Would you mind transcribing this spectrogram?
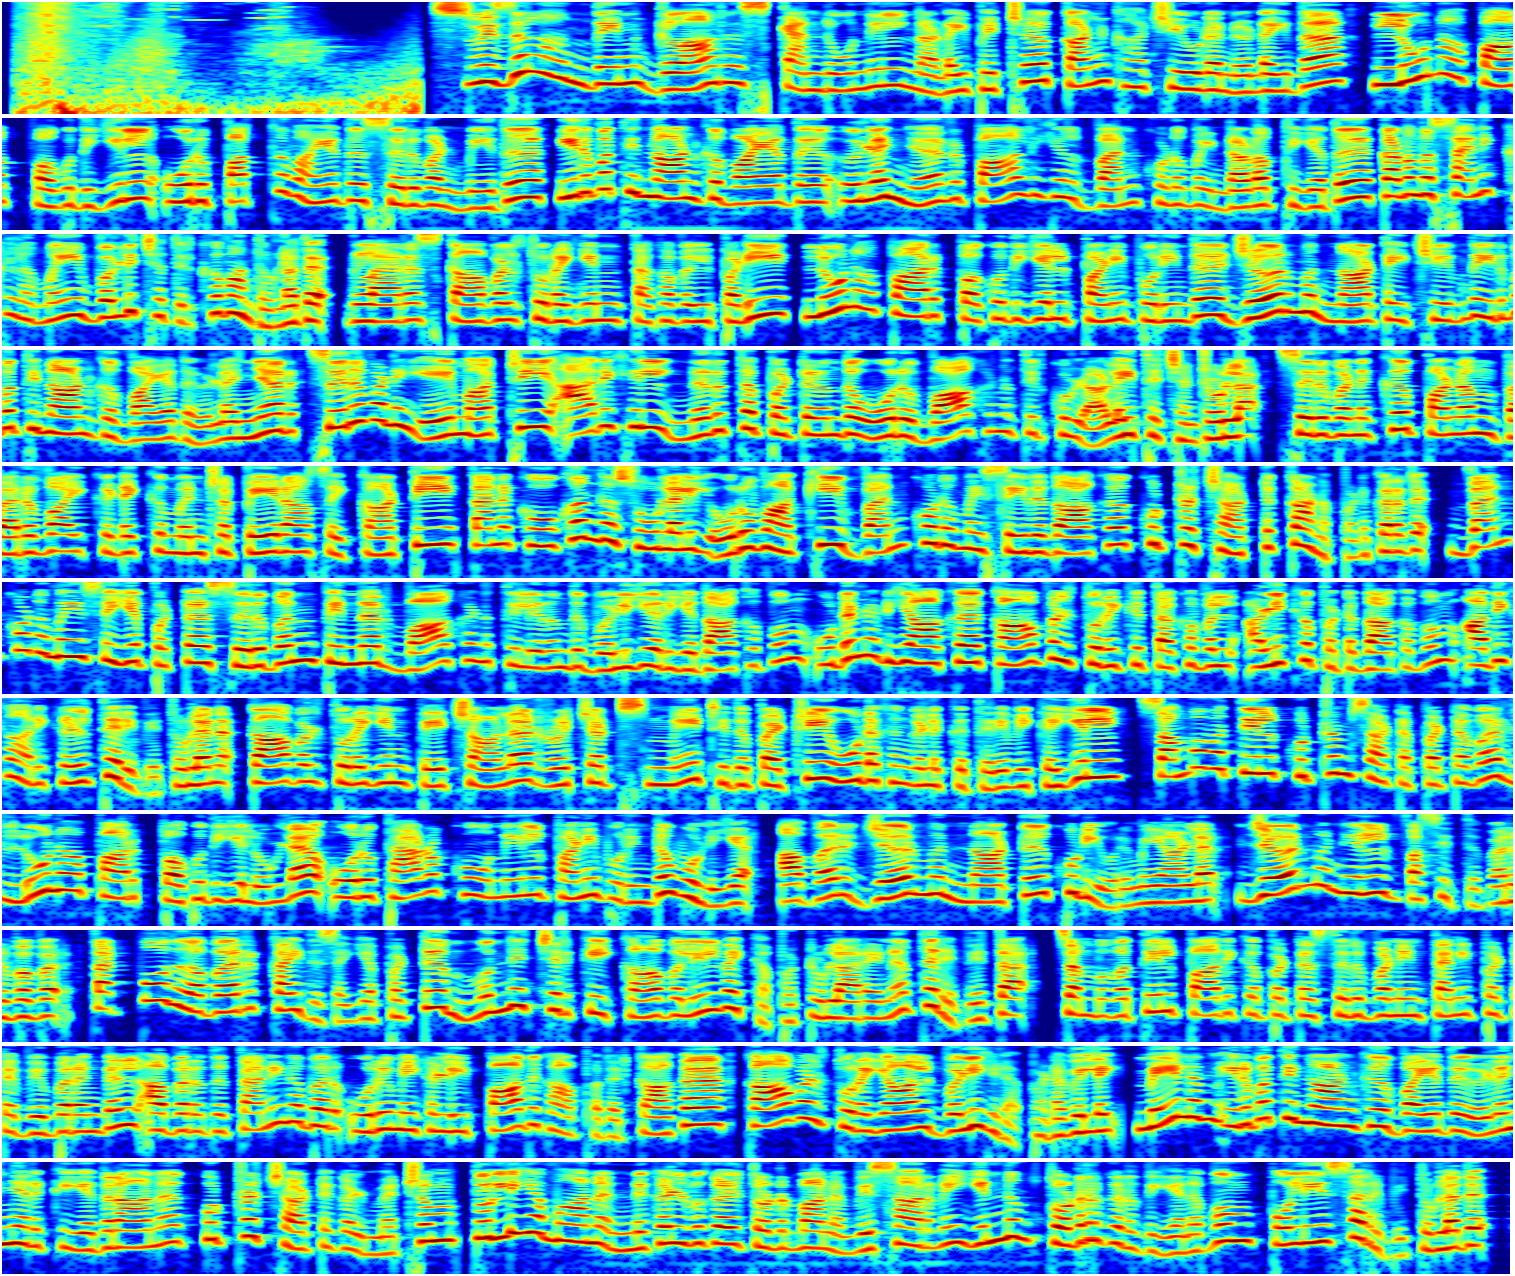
சுவிட்சர்லாந்தின் கிளாரஸ் கேண்டோனில் நடைபெற்ற கண்காட்சியுடன் இணைந்த லூனா பார்க் பகுதியில் ஒரு பத்து வயது சிறுவன் மீது இருபத்தி நான்கு வயது இளைஞர் பாலியல் வன்கொடுமை நடத்தியது கடந்த சனிக்கிழமை வெளிச்சத்திற்கு வந்துள்ளது. கிளாரஸ் காவல்துறையின் தகவல்படி லூனா பார்க் பகுதியில் பணிபுரிந்த ஜெர்மன் நாட்டைச் சேர்ந்த இருபத்தி நான்கு வயது இளைஞர் சிறுவனை ஏமாற்றி அருகில் நிறுத்தப்பட்டிருந்த ஒரு வாகனத்திற்குள் அழைத்துச் சென்றுள்ளார். சிறுவனுக்கு பணம் வருவாய் கிடைக்கும் என்ற பேராசை காட்டி தனக்கு உகந்த சூழலை உருவாக்கி வன்கொடுமை செய்ததாக குற்றச்சாட்டு காணப்படுகிறது. வன்கொடுமை செய்யப்பட்ட சிறுவன் பின்னர் வாகனத்திலிருந்து வெளியேறியதாகவும் உடனடியாக காவல்துறைக்கு தகவல் அளிக்கப்பட்டதாகவும் அதிகாரிகள் தெரிவித்துள்ளனர். காவல்துறையின் பேச்சாளர் ரிச்சர்ட் ஸ்மேட் இது பற்றி ஊடகங்களுக்கு தெரிவிக்கையில் சம்பவத்தில் குற்றம் சாட்டப்பட்டவர் லூனா பார்க் பகுதியில் உள்ள ஒரு பாரகோனில் பணிபுரிந்த ஊழியர். அவர் ஜெர்மன் நாட்டு குடியுரிமையாளர். ஜெர்மனில் வசித்து வருபவர். தற்போது அவர் கை கைது செய்யப்பட்டு முன்னெச்சரிக்கை காவலில் வைக்கப்பட்டுள்ளார் என தெரிவித்தார். சம்பவத்தில் பாதிக்கப்பட்ட சிறுவனின் தனிப்பட்ட விவரங்கள் அவரது தனிநபர் உரிமைகளை பாதுகாப்பதற்காக காவல்துறையால் வெளியிடப்படவில்லை. மேலும் இருபத்தி நான்கு வயது இளைஞருக்கு எதிரான குற்றச்சாட்டுகள் மற்றும் துல்லியமான நிகழ்வுகள் தொடர்பான விசாரணை இன்னும் தொடர்கிறது எனவும் போலீஸ் அறிவித்துள்ளது.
